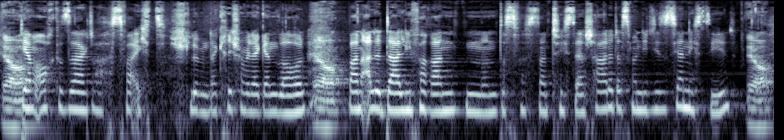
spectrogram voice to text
Ja. Die haben auch gesagt, oh, es war echt schlimm, da kriege ich schon wieder Gänsehaut. Ja. Waren alle da Lieferanten und das ist natürlich sehr schade, dass man die dieses Jahr nicht sieht. Ja.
